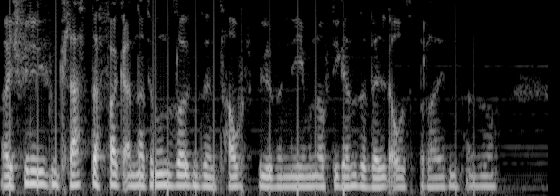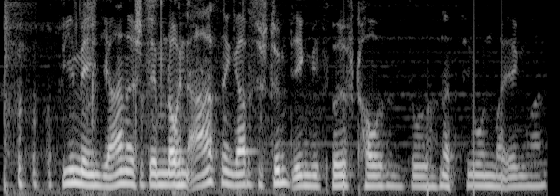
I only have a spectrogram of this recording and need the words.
Aber ich finde, diesen Clusterfuck an Nationen sollten sie ins Hauptspiel übernehmen und auf die ganze Welt ausbreiten. Also viel mehr Indianer stimmen. Auch in Asien gab es bestimmt irgendwie 12.000 so Nationen mal irgendwann.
